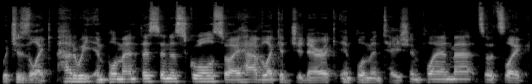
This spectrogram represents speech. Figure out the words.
which is like how do we implement this in a school? So I have like a generic implementation plan, Matt. So it's like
